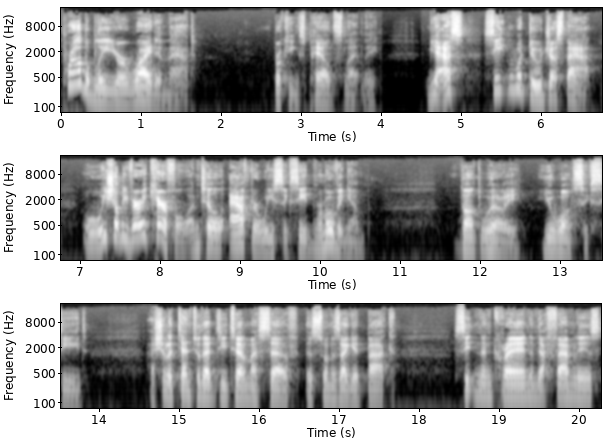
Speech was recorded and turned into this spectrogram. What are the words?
Probably you're right in that. Brookings paled slightly. Yes, Seaton would do just that. We shall be very careful until after we succeed in removing him. Don't worry, you won't succeed. I shall attend to that detail myself as soon as I get back. Seaton and Crane and their families,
